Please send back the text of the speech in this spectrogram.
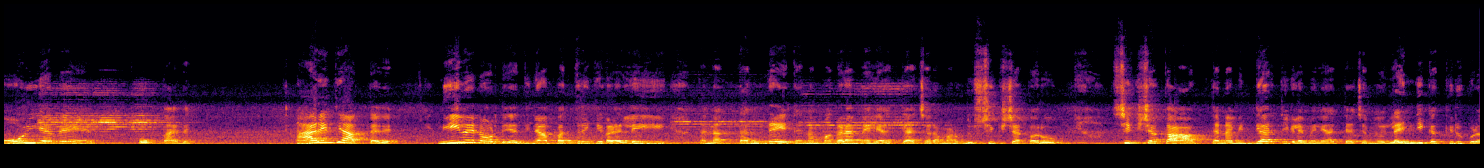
ಮೌಲ್ಯವೇ ಹೋಗ್ತಾ ಇದೆ. ಆ ರೀತಿ ಆಗ್ತಾ ಇದೆ. ನೀವೇ ನೋಡ್ತೀರಾ ದಿನ ಪತ್ರಿಕೆಗಳಲ್ಲಿ ತನ್ನ ತಂದೆ, ತನ್ನ ಮಗಳ ಮೇಲೆ ಅತ್ಯಾಚಾರ ಮಾಡುವುದು, ಶಿಕ್ಷಕರು, ಶಿಕ್ಷಕ ತನ್ನ ವಿದ್ಯಾರ್ಥಿಗಳ ಮೇಲೆ ಅತ್ಯಾಚಾರ ಮಾಡೋದು ಲೈಂಗಿಕ ಕಿರುಕುಳ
